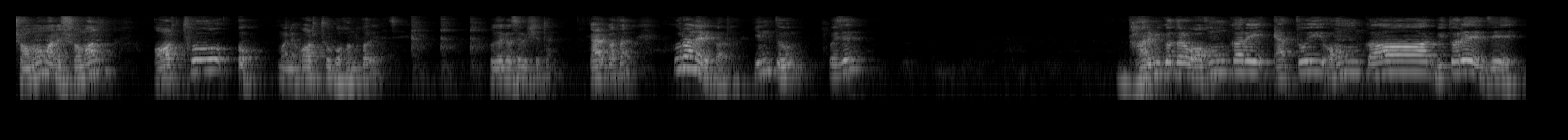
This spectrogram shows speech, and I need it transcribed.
সম মানে সমান, অর্থ মানে অর্থ বহন করে। বোঝা গেছে বিষয়টা? কার কথা? কোরআনের কথা। কিন্তু ওই যে ধার্মিকতার অহংকারে এতই অহংকার ভিতরে যে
